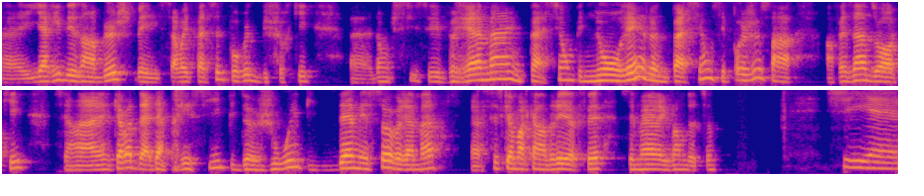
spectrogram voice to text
euh, il arrive des embûches, bien, ça va être facile pour eux de bifurquer. Euh, donc, si c'est vraiment une passion, puis nourrir une passion, c'est pas juste en, faisant du hockey, c'est en être capable d'apprécier, puis de jouer, puis d'aimer ça vraiment. Euh, c'est ce que Marc-André a fait. C'est le meilleur exemple de ça. Je suis euh,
